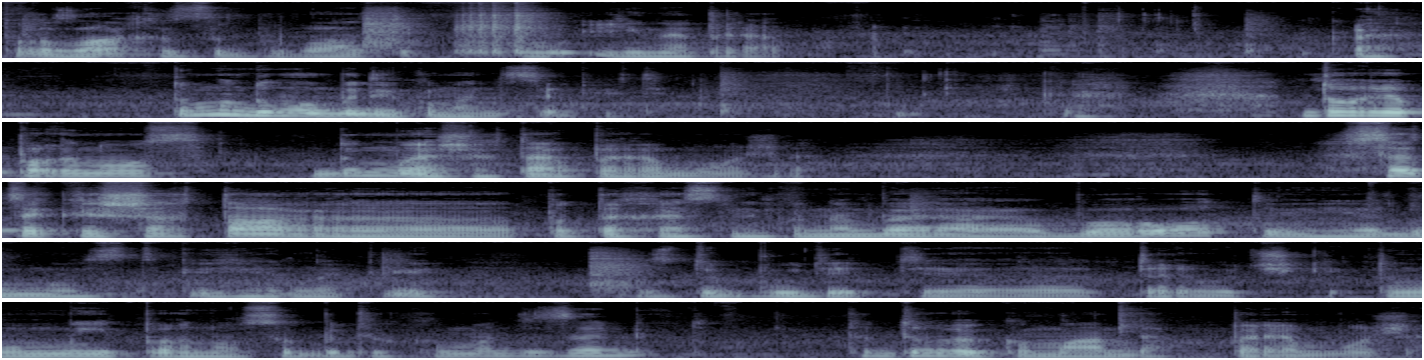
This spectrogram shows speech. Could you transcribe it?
про захист забувати і не треба. Е, Тому, думаю, обидві команди заб'ють. Е, Добрий перенос. Думаю, Шахтар переможе. Все-таки Шахтар е, потихесенько набирає обороти. Я думаю, все-таки гірники здобудять е, три очки. Тому мій прогноз обидві команди заб'ють, та друга команда переможе.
